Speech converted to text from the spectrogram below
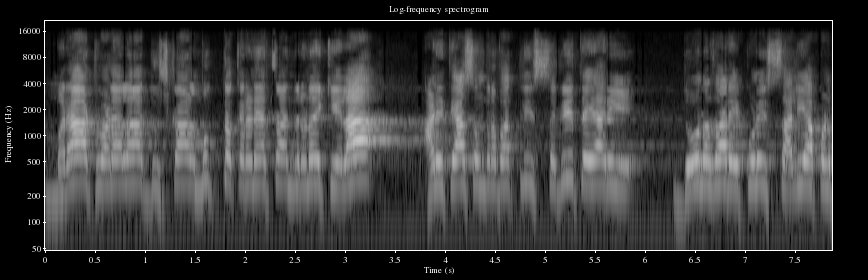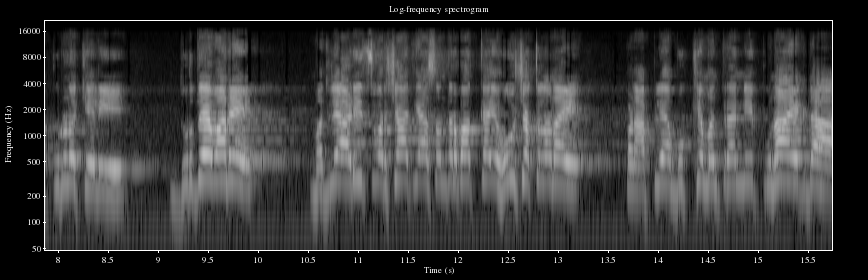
मराठवाड्याला दुष्काळ मुक्त करण्याचा निर्णय केला आणि त्या संदर्भातली सगळी तयारी दोन हजार एकोणीस साली आपण पूर्ण केली. दुर्दैवाने मधल्या अडीच वर्षात या संदर्भात काही होऊ शकलं नाही पण आपल्या मुख्यमंत्र्यांनी पुन्हा एकदा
